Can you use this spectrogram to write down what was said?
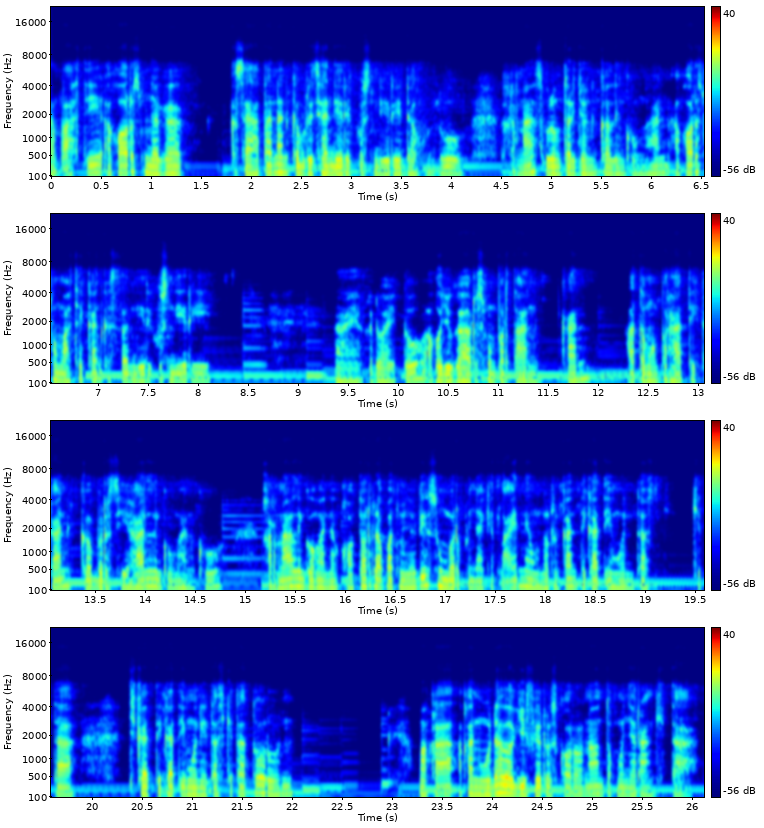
yang pasti aku harus menjaga kesehatan dan kebersihan diriku sendiri dahulu. Karena sebelum terjun ke lingkungan aku harus memastikan kesehatan diriku sendiri. Nah yang kedua itu aku juga harus mempertahankan atau memperhatikan kebersihan lingkunganku. Karena lingkungan yang kotor dapat menjadi sumber penyakit lain yang menurunkan tingkat imunitas kita. Jika tingkat imunitas kita turun maka akan mudah bagi virus corona untuk menyerang kita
